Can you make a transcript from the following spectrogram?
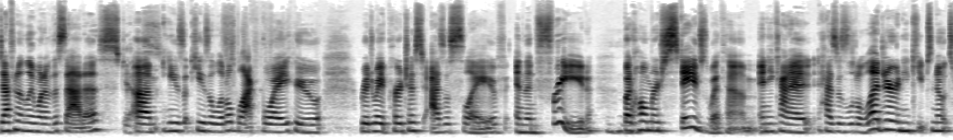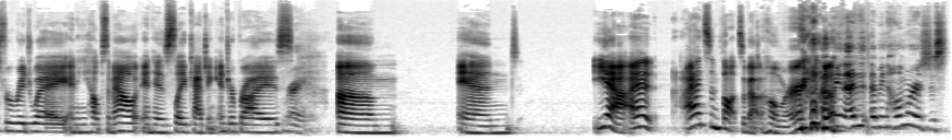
definitely one of the saddest. Yes. Um, he's he's a little black boy who Ridgeway purchased as a slave and then freed, mm-hmm. but Homer stays with him and he kind of has his little ledger and he keeps notes for Ridgeway and he helps him out in his slave catching enterprise. Right. Um, and yeah, I I had some thoughts about Homer. I mean, I, I mean, Homer is just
